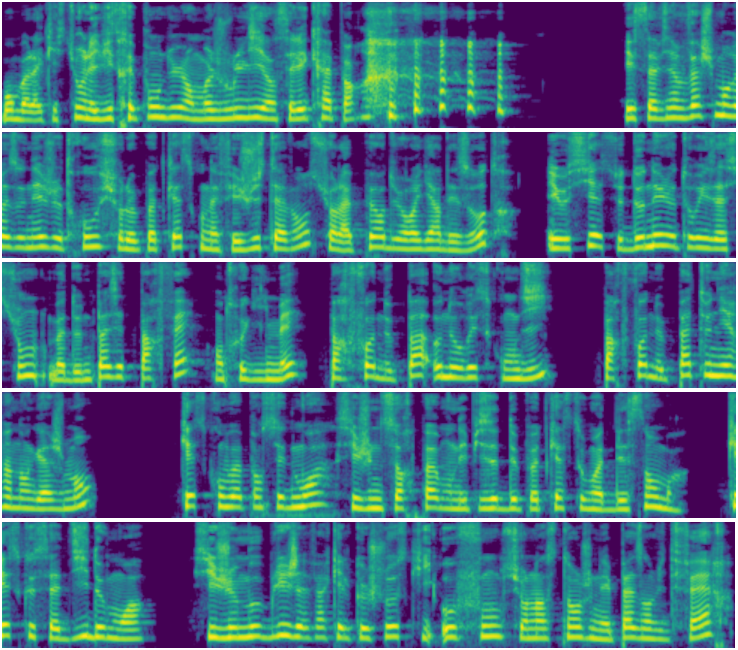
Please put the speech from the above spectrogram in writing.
Bon bah la question elle est vite répondue, hein. moi je vous le dis, hein, c'est les crêpes. Hein. Et ça vient vachement résonner, je trouve, sur le podcast qu'on a fait juste avant, sur la peur du regard des autres, et aussi à se donner l'autorisation bah, de ne pas être parfait, entre guillemets, parfois ne pas honorer ce qu'on dit, parfois ne pas tenir un engagement. Qu'est-ce qu'on va penser de moi si je ne sors pas mon épisode de podcast au mois de décembre? Qu'est-ce que ça dit de moi? Si je m'oblige à faire quelque chose qui, au fond, sur l'instant, je n'ai pas envie de faire,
